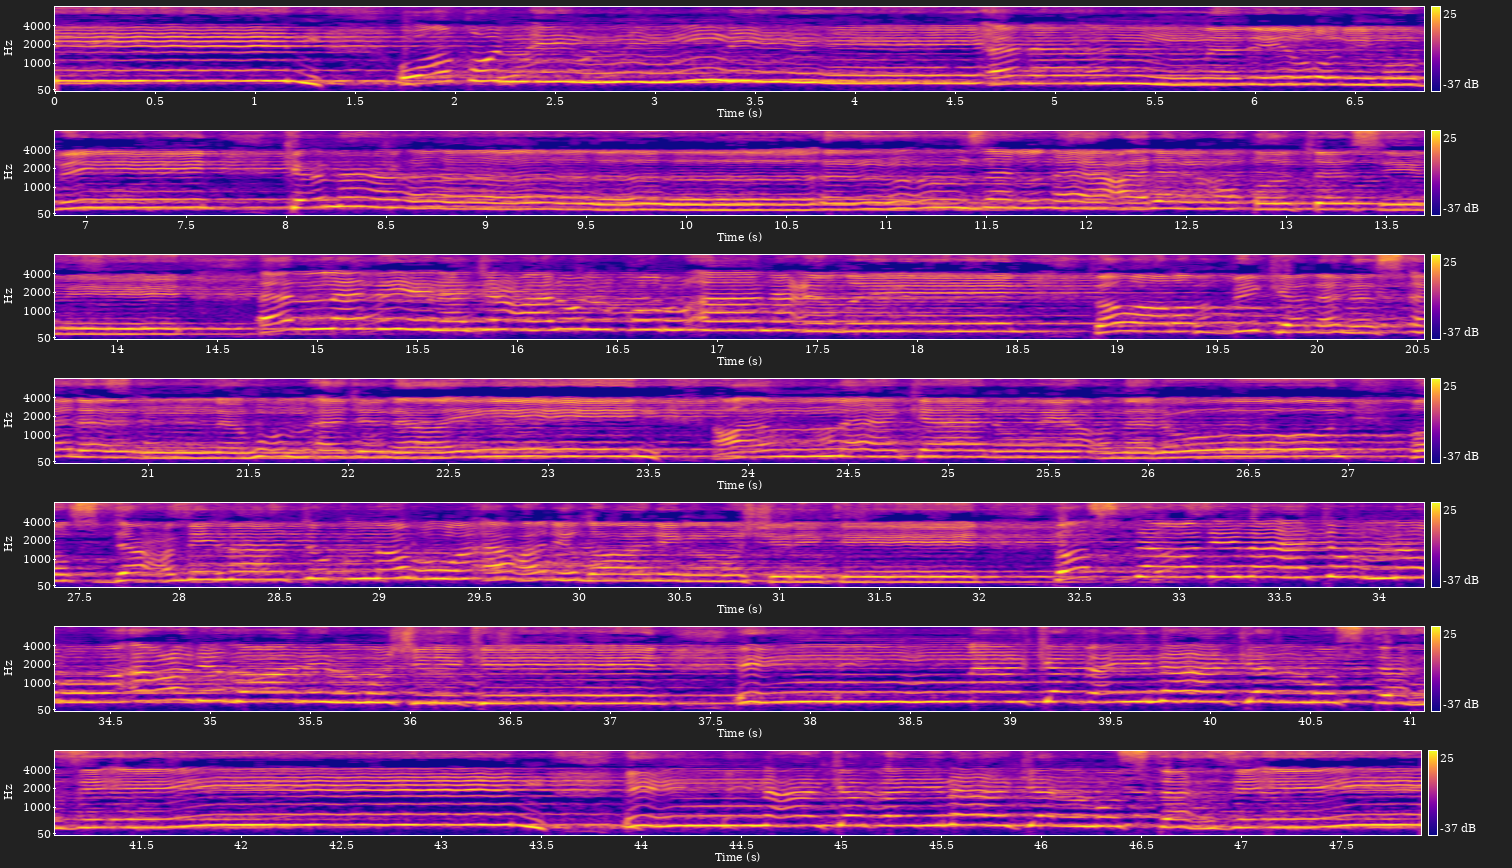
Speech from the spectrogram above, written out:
لنسألنهم أجمعين عما كانوا يعملون. فاصدع بما تؤمر وأعرض عن المشركين. فاصدع بما تؤمر وأعرض عن المشركين. إنا كفيناك المستهزئين. إنا كفيناك المستهزئين.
